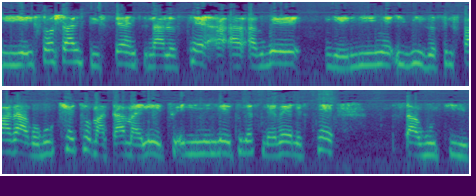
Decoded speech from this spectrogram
i-social distance nalo sithe a- a- akube ngelinye ibizo silifakako kukhetho magama lethu elimini lethu lesindebele sithe sakuthi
